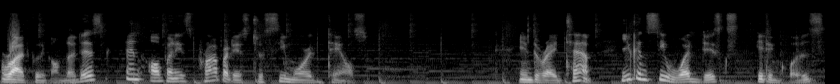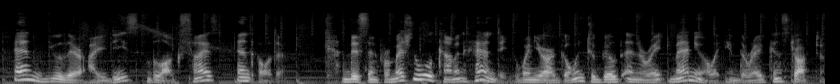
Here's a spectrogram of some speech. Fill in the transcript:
Right-click on the disk and open its properties to see more details. In the RAID tab, you can see what disks it includes and view their IDs, block size, and order. This information will come in handy when you are going to build an array manually in the RAID constructor.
